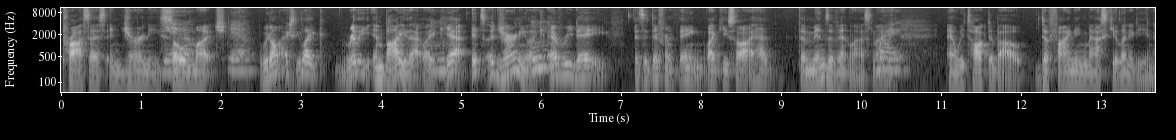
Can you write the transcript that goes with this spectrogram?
process and journey so much. Yeah. We don't actually like really embody that. Like, Mhm. yeah, it's a journey. Like Mhm. every day is a different thing. Like you saw, I had the men's event last night, Right. and we talked about defining masculinity and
